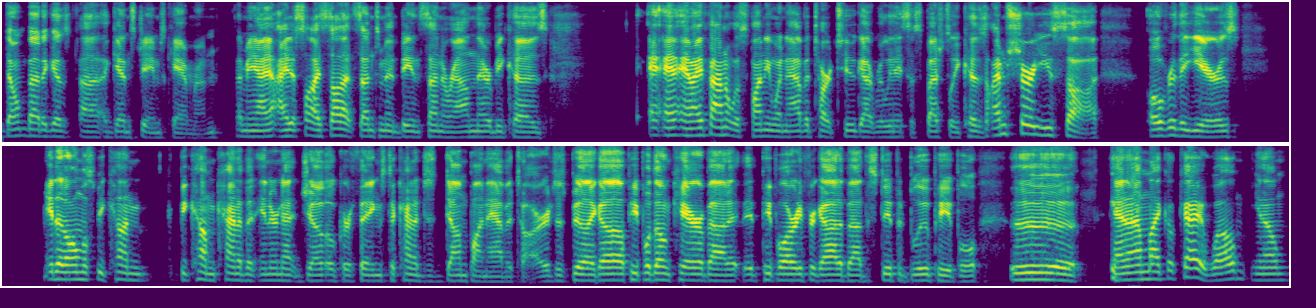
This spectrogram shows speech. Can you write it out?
don't bet against uh, against James Cameron. I mean, I I saw I saw that sentiment being sent around there because, and, and I found it was funny when Avatar two got released, especially because I'm sure you saw over the years it had almost become become kind of an internet joke or things to kind of just dump on Avatar. Just be like, oh, people don't care about it. people already forgot about the stupid blue people. Ugh. And I'm like, okay, well, you know,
